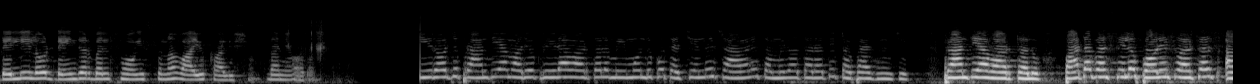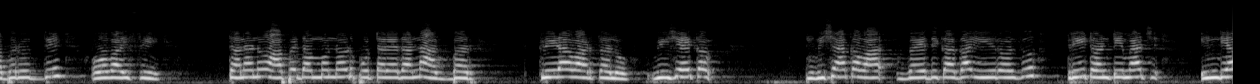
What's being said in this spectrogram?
ఢిల్లీలో డేంజర్ బెల్స్ మోగిస్తున్న వాయు కాలుష్యం. ధన్యవాదాలు. ఈరోజు ప్రాంతీయ మరియు క్రీడా వార్తలు మీ ముందుకు తెచ్చింది శ్రావణి తొమ్మిదవ తరగతి టొపాజ్ నుంచి. ప్రాంతీయ వార్తలు. పాత బస్తీలో పోలీస్ వర్సెస్ అభివృద్ధి ఓవైసీ. తనను ఆపేదమ్మున్నోడు పుట్టలేదన్న అక్బర్. క్రీడా వార్తలు. విశాఖ విశాఖ వేదికగా ఈరోజు three twenty match India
